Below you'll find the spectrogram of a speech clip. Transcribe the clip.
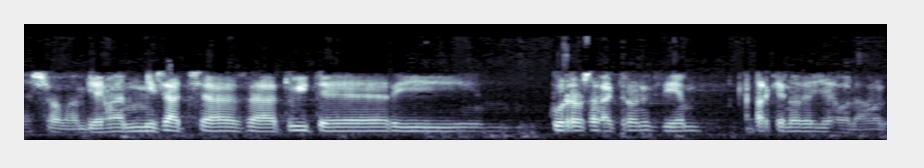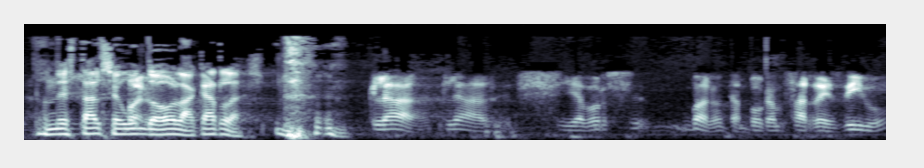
això, m'enviaven missatges a Twitter i correus electrònics dient que per què no deia hola, hola. ¿Dónde está el segundo hola, Carles? Clar, clar. Llavors, bueno, tampoc em fa res dir-ho.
